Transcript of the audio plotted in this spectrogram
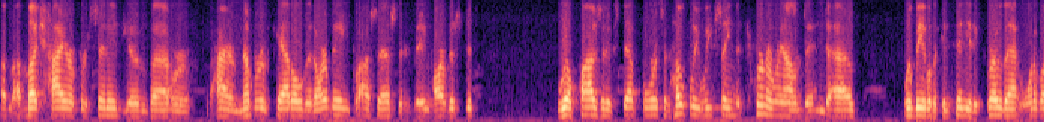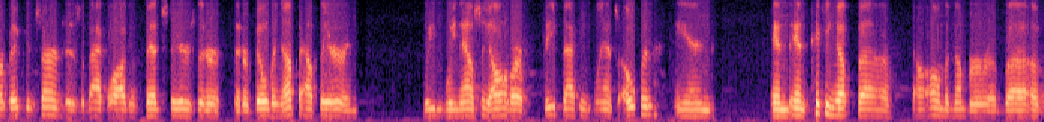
a, a much higher percentage of uh, or higher number of cattle that are being processed that are being harvested. Real positive step for us, and hopefully we've seen the turnaround and uh, we'll be able to continue to grow that. One of our big concerns is the backlog of fed steers that are that are building up out there, and we we now see all of our beef packing plants open and and and picking up uh, on the number of uh, of,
